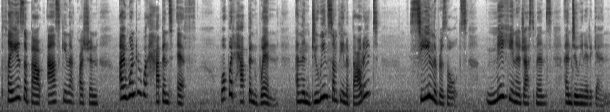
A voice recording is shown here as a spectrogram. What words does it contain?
Play is about asking that question I wonder what happens if, what would happen when, and then doing something about it, seeing the results, making adjustments, and doing it again.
